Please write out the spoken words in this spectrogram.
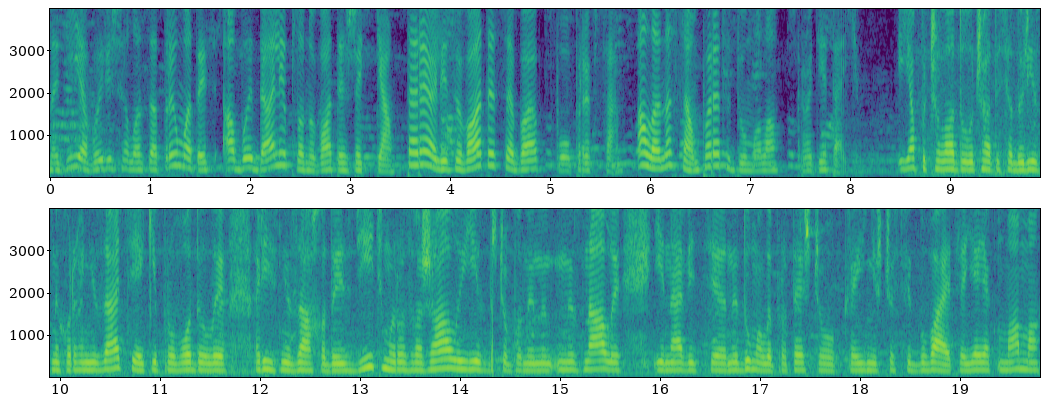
Надія вирішила затриматись, аби далі планувати життя та реалізувати себе попри все. Але насамперед думала про дітей. Я почала долучатися до різних організацій, які проводили різні заходи з дітьми, розважали їх, щоб вони не- не знали і навіть е, не думали про те, що в країні щось відбувається. Я, як мама,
